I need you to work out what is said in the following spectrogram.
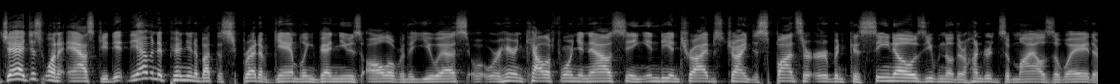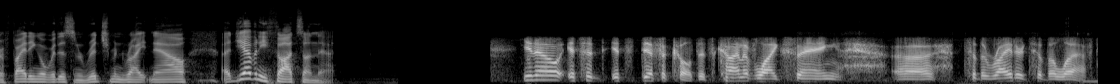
Jay, I just want to ask you do you have an opinion about the spread of gambling venues all over the U.S.? We're here in California now seeing Indian tribes trying to sponsor urban casinos, even though they're hundreds of miles away. They're fighting over this in Richmond right now. Uh, do you have any thoughts on that? You know, it's a it's difficult. It's kind of like saying uh, to the right or to the left.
